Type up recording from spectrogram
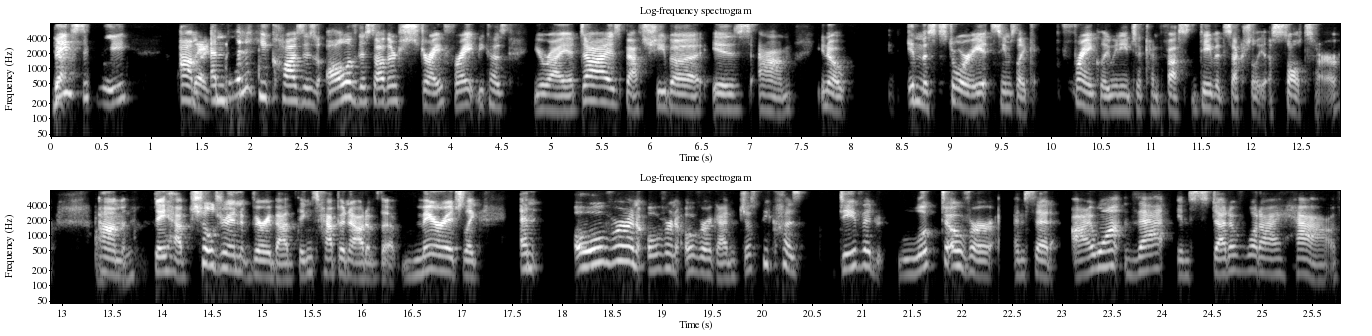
Yeah. basically. Um, Right. And then he causes all of this other strife, right? Because Uriah dies, Bathsheba is, um, you know, in the story, it seems like, frankly, we need to confess David sexually assaults her. Um, they have children, very bad things happen out of the marriage. Like, and over and over and over again, just because David looked over and said, I want that instead of what I have.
